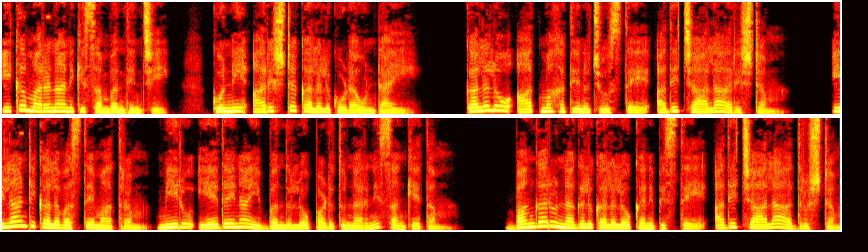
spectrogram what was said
ఇక మరణానికి సంబంధించి కొన్ని అరిష్ట కలలు కూడా ఉంటాయి. కలలో ఆత్మహత్యను చూస్తే అది చాలా అరిష్టం. ఇలాంటి కల వస్తే మాత్రం మీరు ఏదైనా ఇబ్బందుల్లో పడుతున్నారని సంకేతం. బంగారు నగలు కలలో కనిపిస్తే అది చాలా అదృష్టం.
